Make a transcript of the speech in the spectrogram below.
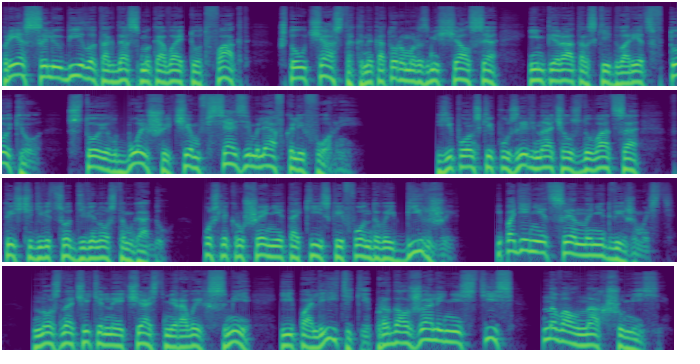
Пресса любила тогда смаковать тот факт, что участок, на котором размещался императорский дворец в Токио, стоил больше, чем вся земля в Калифорнии. Японский пузырь начал сдуваться в 1990 году, после крушения токийской фондовой биржи и падения цен на недвижимость. Но значительная часть мировых СМИ и политики продолжали нестись на волнах шумихи.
